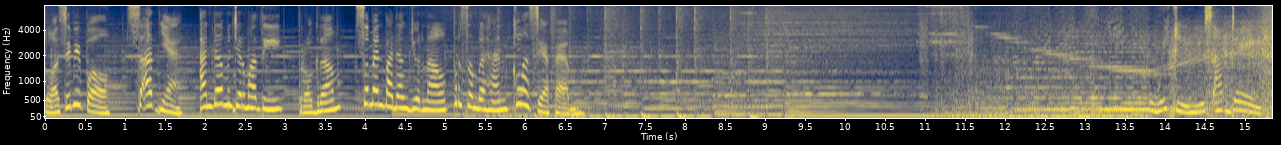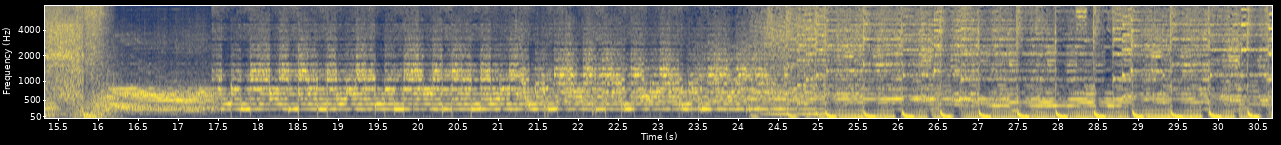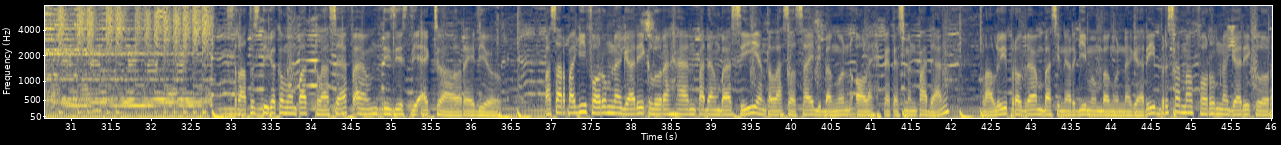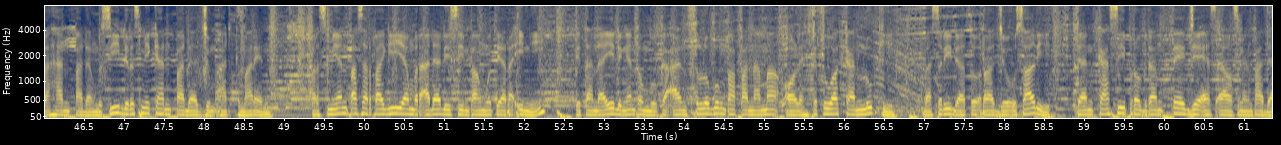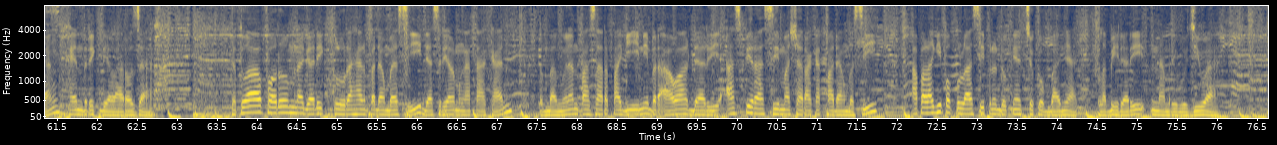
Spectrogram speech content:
Classy People, saatnya Anda mencermati program Semen Padang Jurnal Persembahan Classy FM. Weekly News Update. ...103,4 kelas FM, this is the actual radio. Pasar pagi Forum Nagari Kelurahan Padang Basi yang telah selesai dibangun oleh PT Semen Padang melalui program Basinergi Membangun Nagari bersama Forum Nagari Kelurahan Padang Besi diresmikan pada Jumat kemarin. Peresmian pasar pagi yang berada di Simpang Mutiara ini ditandai dengan pembukaan selubung papan nama oleh Ketua Kanluki, Basri Datuk Rajo Usali, dan Kasih Program TJSL Semen Padang, Hendrik Dela Roza. Ketua Forum Nagari Kelurahan Padang Basi, Dasrial mengatakan, pembangunan pasar pagi ini berawal dari aspirasi masyarakat Padang Besi, apalagi populasi penduduknya cukup banyak, lebih dari 6.000 jiwa.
